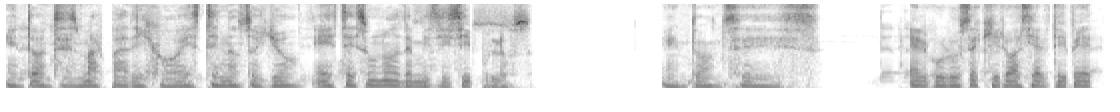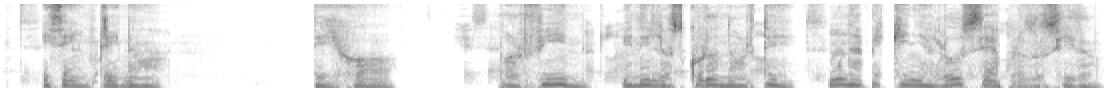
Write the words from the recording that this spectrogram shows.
Entonces Marpa dijo, este no soy yo, este es uno de mis discípulos. Entonces el gurú se giró hacia el Tíbet y se inclinó. Dijo, por fin, en el oscuro norte, una pequeña luz se ha producido.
